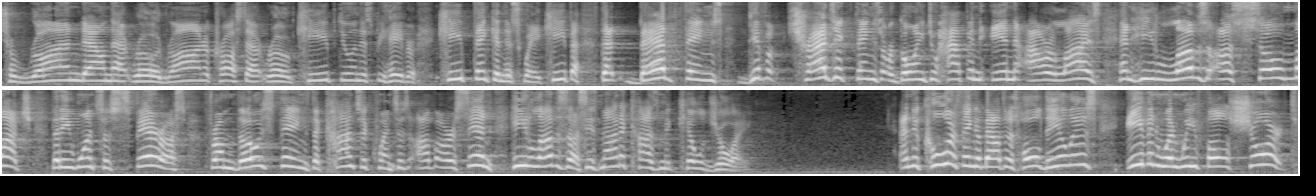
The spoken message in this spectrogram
to run down that road, run across that road, keep doing this behavior, keep thinking this way, keep that bad things, diff- tragic things are going to happen in our lives. And He loves us so much that He wants to spare us from those things, the consequences of our sin. He loves us. He's not a cosmic killjoy. And the cooler thing about this whole deal is, even when we fall short,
